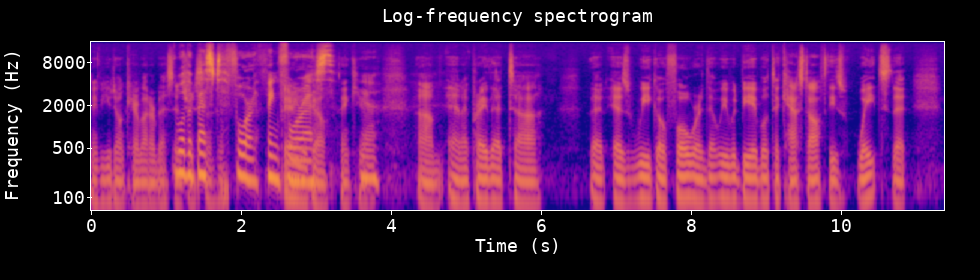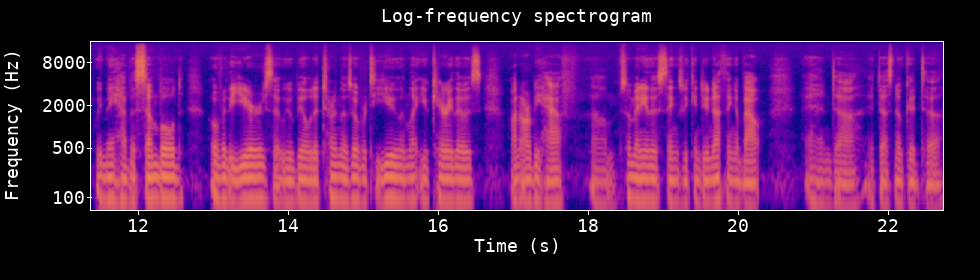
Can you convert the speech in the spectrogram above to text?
maybe you don't care about our best. Well, the best for thing There for you us. go. Thank you. Yeah. Um, and I pray that uh, that as we go forward, that we would be able to cast off these weights that we may have assembled over the years. That we would be able to turn those over to you and let you carry those on our behalf. Um, so many of those things we can do nothing about, and uh, it does no good to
